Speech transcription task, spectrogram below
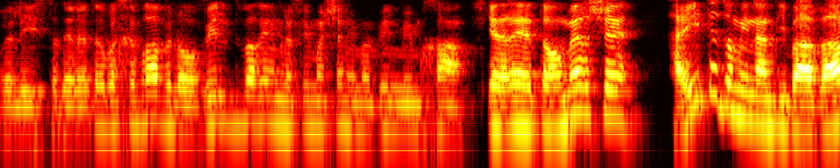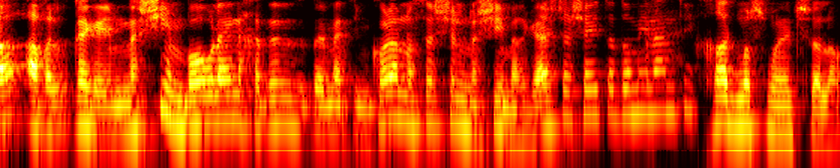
ולהסתדר יותר בחברה ולהוביל דברים לפי מה שאני מבין ממך. כי הרי אתה אומר ש... היית דומיננטי בעבר, אבל רגע, עם נשים, בואו אולי נחדד את זה באמת, עם כל הנושא של נשים, הרגשת שהיית דומיננטי? חד משמעית שלא.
